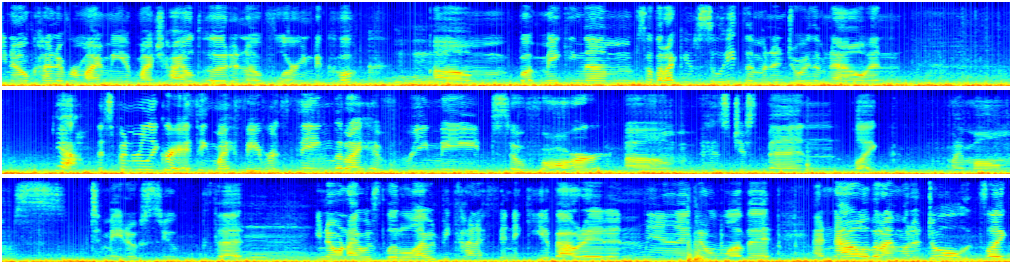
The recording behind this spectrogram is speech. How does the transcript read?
you know kind of remind me of my childhood and of learning to cook. Mhm. Um, but making them so that I can still eat them and enjoy them now and yeah, it's been really great. I think my favorite thing that I have remade so far um, has just been like my mom's tomato soup that Mm. You know, when I was little, I would be kind of finicky about it and man, I don't love it. And now that I'm an adult, it's like,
